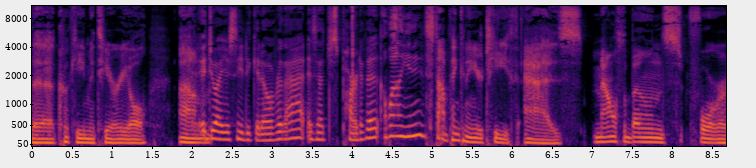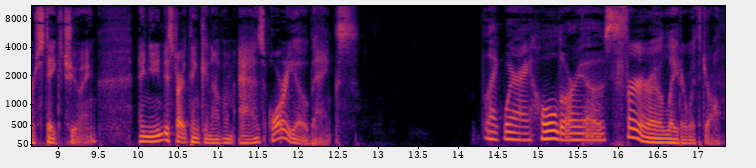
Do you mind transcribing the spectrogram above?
the cookie material. Um, Do I just need to get over that? Is that just part of it? well, you need to stop thinking of your teeth as mouth bones for steak chewing, and you need to start thinking of them as Oreo banks Like where I hold Oreos. for a later withdrawal.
